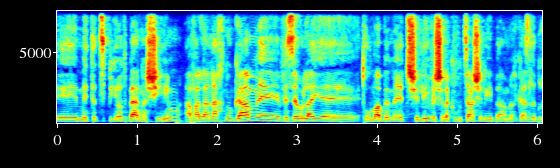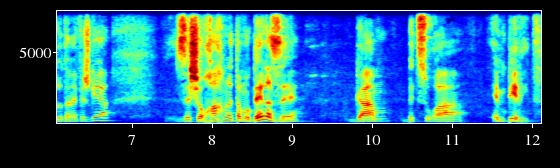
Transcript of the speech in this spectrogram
אה, מתצפיות באנשים, אבל אנחנו גם, אה, וזה אולי אה, תרומה באמת שלי ושל הקבוצה שלי במרכז לבריאות הנפש גאה, זה שהוכחנו את המודל הזה גם בצורה אמפירית.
